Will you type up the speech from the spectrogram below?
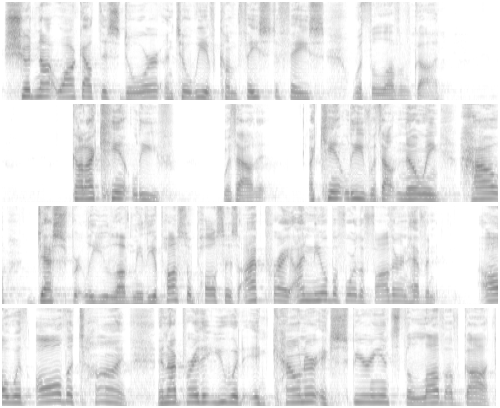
should not walk out this door until we have come face to face with the love of God. God, I can't leave without it. I can't leave without knowing how desperately you love me. The Apostle Paul says, I pray, I kneel before the Father in heaven all with all the time. And I pray that you would encounter, experience the love of God.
